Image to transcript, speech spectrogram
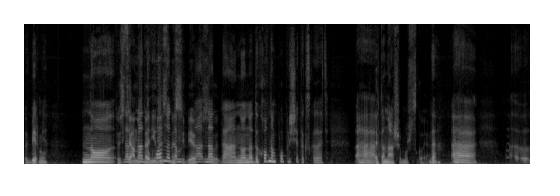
в Бирме. Но То есть тянут они на- на себе на- на- это. да, но на духовном поприще, так сказать. а, Это наше мужское. да. А, э,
